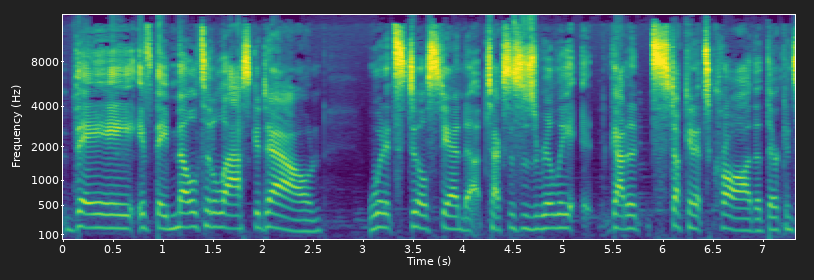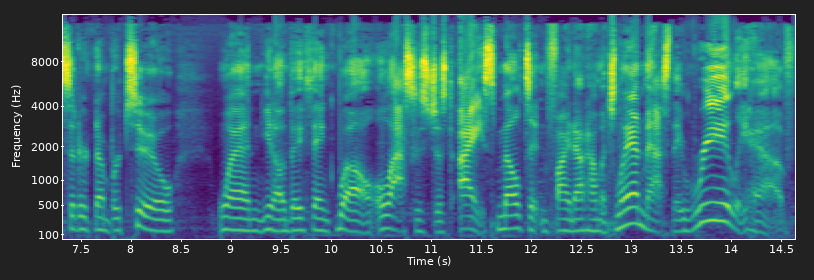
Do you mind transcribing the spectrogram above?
they, if they melted Alaska down, would it still stand up? Texas has really eh, got it stuck in its craw that they're considered number two when, you know, they think, well, Alaska's just ice, melt it and find out how much landmass they really have.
